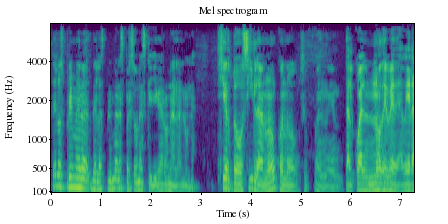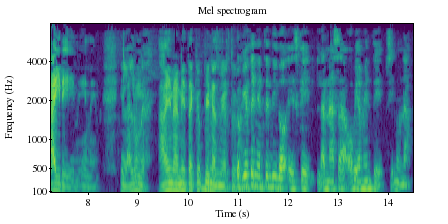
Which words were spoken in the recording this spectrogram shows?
de los primera- de las primeras personas que llegaron a la luna? Cierto, oscila, ¿no? Cuando, su- en- en- tal cual no debe de haber aire en, en, la luna. Ay, nanita, ¿qué opinas, mi Lo Arturo? que yo tenía entendido es que la NASA, obviamente, siendo una,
